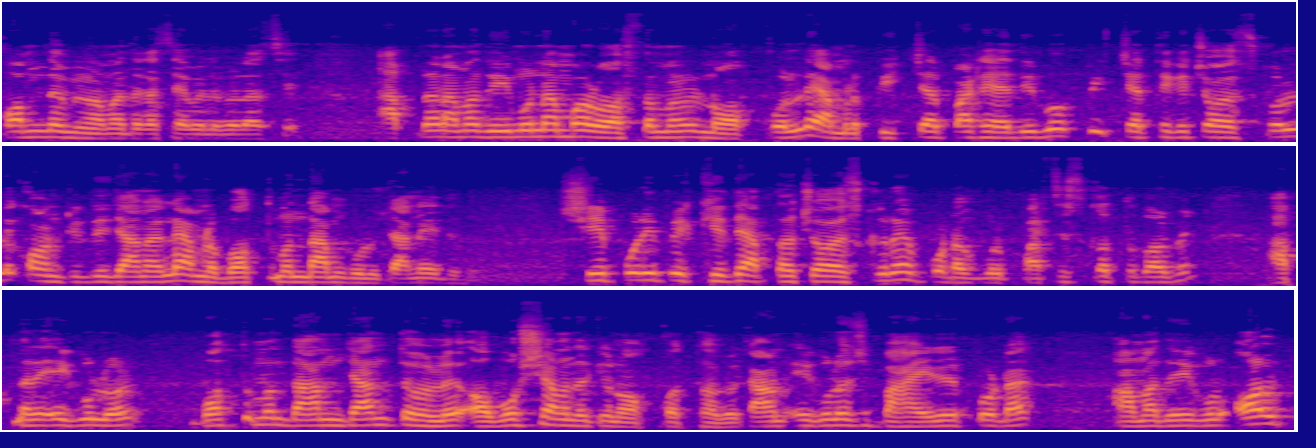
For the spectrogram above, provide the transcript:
কম দামে আমাদের কাছে অ্যাভেলেবেল আছে। আপনার আমাদের ইমো নাম্বার ওয়াস নাম্বার নক করলে আমরা পিকচার পাঠিয়ে দিব। পিকচার থেকে চয়েস করলে কোয়ান্টিটি জানালে আমরা বর্তমান দামগুলো জানিয়ে দেবো। সে পরিপ্রেক্ষিতে আপনার চয়েস করে প্রোডাক্টগুলো পারচেস করতে পারবেন। আপনারা এগুলোর বর্তমান দাম জানতে হলে অবশ্যই আমাদেরকে নক করতে হবে। কারণ এগুলো হচ্ছে বাইরের প্রোডাক্ট আমাদের এগুলো অল্প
